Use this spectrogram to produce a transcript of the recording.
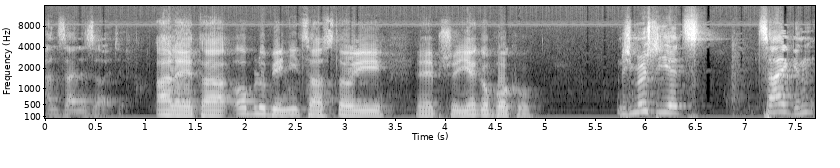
an seine Seite. ale ta oblubienica stoi przy Jego boku. Und ich möchte jetzt zeigen,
